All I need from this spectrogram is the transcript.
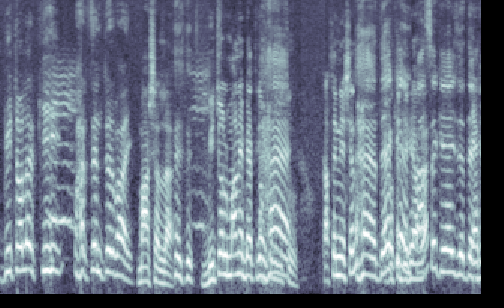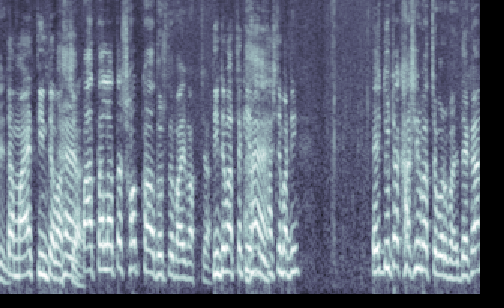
বিটলের কি পার্সেন্টের ভাই? বিটল মানে ব্যতিক্রম হ্যাঁ। কিছু কাছে নিয়ে এসেন হ্যাঁ ওকে দেখেন কাছে কি এই যে দেখেন। একটা মায়ের তিনটা বাচ্চা। হ্যাঁ পাতালাতা সব খাওয়া ধরছে ভাই বাচ্চা। তিনটা বাচ্চা কি পাটি এই দুটা খাসির বাচ্চা বড় ভাই দেখেন।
